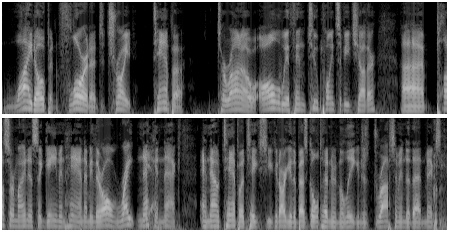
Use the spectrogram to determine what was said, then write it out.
wide open: Florida, Detroit, Tampa, Toronto, all within two points of each other uh, plus or minus a game in hand. I mean, they're all right neck yeah. and neck. And now Tampa takes, you could argue, the best goaltender in the league and just drops him into that mix.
